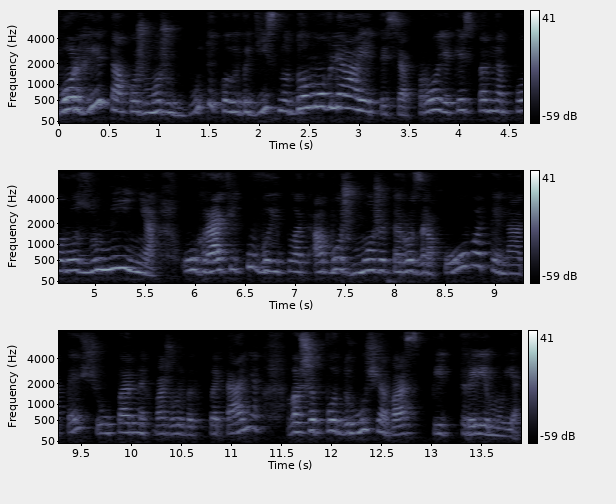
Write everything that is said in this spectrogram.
Борги також можуть бути, коли ви дійсно домовляєтеся про якесь певне порозуміння у графіку виплат, або ж можете розраховувати на те, що у певних важливих питаннях ваше подружжя вас підтримує.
